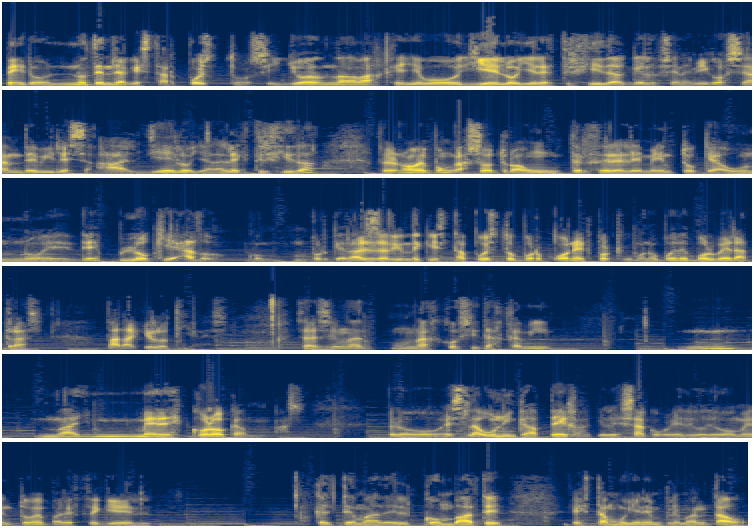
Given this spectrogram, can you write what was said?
pero no tendría que estar puesto. Si yo nada más que llevo hielo y electricidad, que los enemigos sean débiles al hielo y a la electricidad, pero no me pongas otro a un tercer elemento que aún no he desbloqueado. Porque da la sensación de que está puesto por poner, porque como no puedes volver atrás, ¿para qué lo tienes? O sea, una- unas cositas que a mí me descolocan más pero es la única pega que le saco. porque, digo, de momento me parece que el, que el tema del combate está muy bien implementado.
